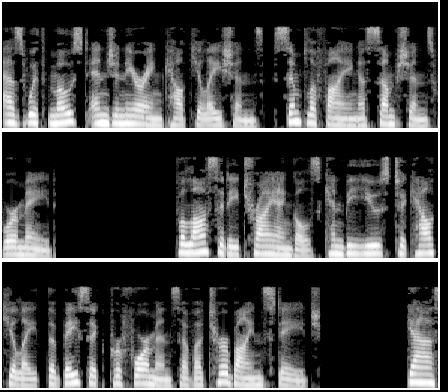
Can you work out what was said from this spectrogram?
As with most engineering calculations, simplifying assumptions were made. Velocity triangles can be used to calculate the basic performance of a turbine stage. Gas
